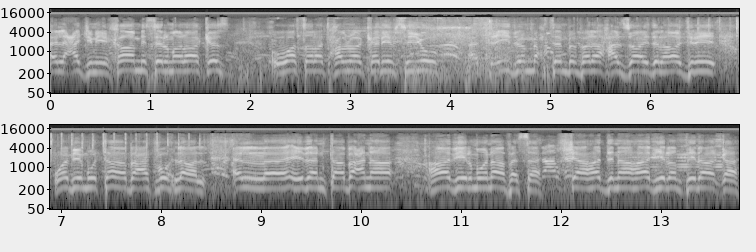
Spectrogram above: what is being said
العجمي خامس المراكز. وصلت حمل الكريم سيوف سعيد بن محسن بن فلاح الزايد الهاجري وبمتابعة بوهلال. إذا تابعنا هذه المنافسة. شاهدنا هذه الانطلاقة.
